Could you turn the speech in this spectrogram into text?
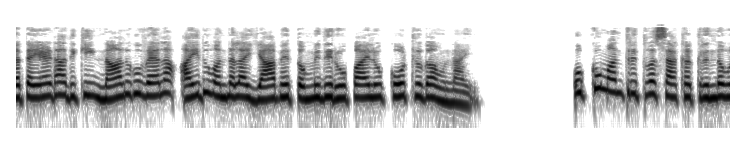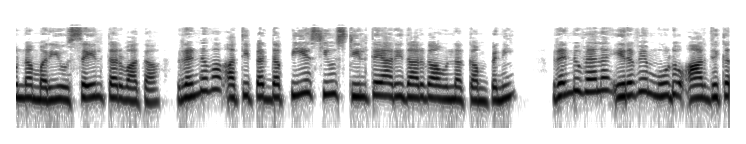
గత ఏడాదికి నాలుగు వేల ఐదు వందల యాభై తొమ్మిది రూపాయలు కోట్లుగా ఉన్నాయి. ఉక్కు మంత్రిత్వ శాఖ క్రింద ఉన్న మరియు సెయిల్ తర్వాత రెండవ అతిపెద్ద పిఎస్యు స్టీల్ తయారీదారుగా ఉన్న కంపెనీ రెండు వేల ఇరవై మూడు ఆర్థిక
